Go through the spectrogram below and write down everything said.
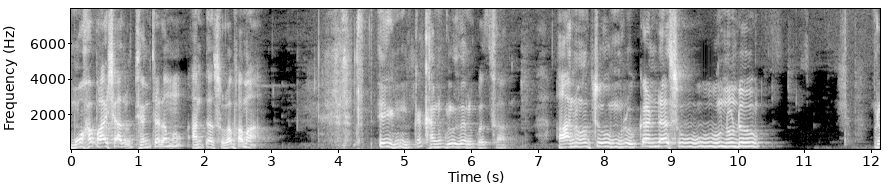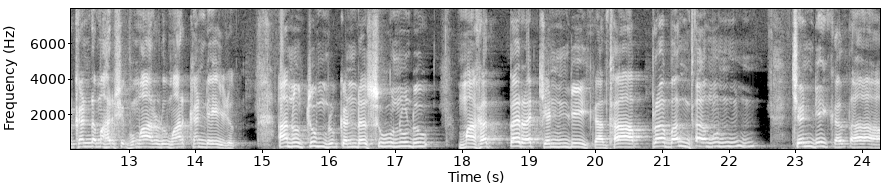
మోహపాశాలు తెంచడము అంత సులభమా? ఇంకా కనుక్లూజన్కి వస్తాం అనుచు మృకండ సూనుడు. మృకండ మహర్షి కుమారుడు మార్కండేయుడు. అనుచు మృకండ సూనుడు. మహత్ చండీ కథా ప్రబంధము చండీ కథా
